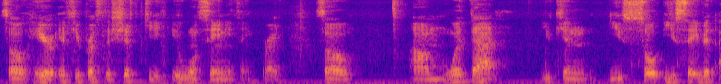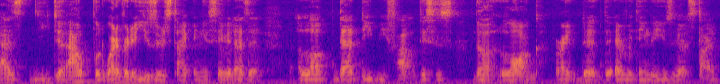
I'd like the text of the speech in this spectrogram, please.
so here if you press the shift key it won't say anything right? So um, with that you can you so you save it as the, output whatever the user is typing you save it as a, a log.db file. This is the log right? The, the everything the user has typed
